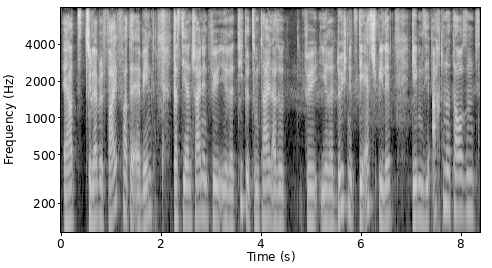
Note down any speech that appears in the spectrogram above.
er hat zu Level 5 hat er erwähnt, dass die anscheinend für ihre Titel zum Teil, also für ihre Durchschnitts-DS-Spiele, geben sie 800.000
